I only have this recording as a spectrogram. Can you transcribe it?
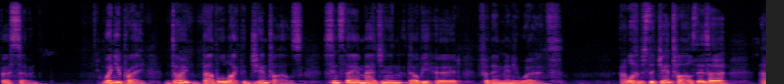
Verse 7 When you pray, don't babble like the Gentiles, since they imagine they'll be heard for their many words. And it wasn't just the Gentiles, there's a, a,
